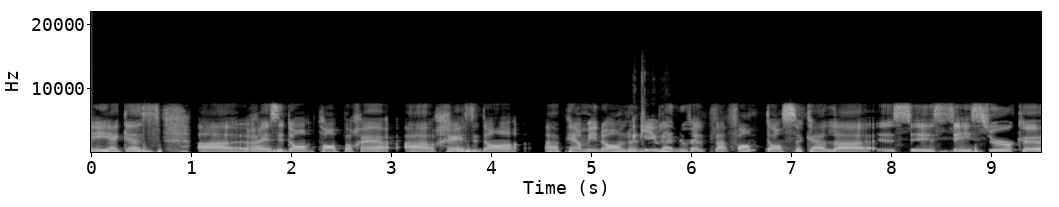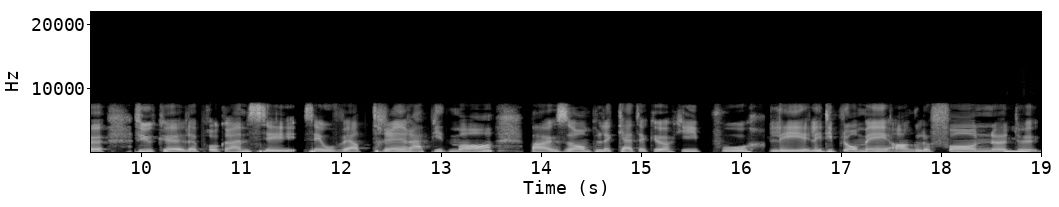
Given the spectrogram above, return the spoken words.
I guess, résident temporaire à résident permanent, la nouvelle plateforme. Dans ce cas-là, c'est sûr que vu que le programme s'est ouvert très rapidement, par exemple, la catégorie pour les, les diplômés anglophones de mm-hmm.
